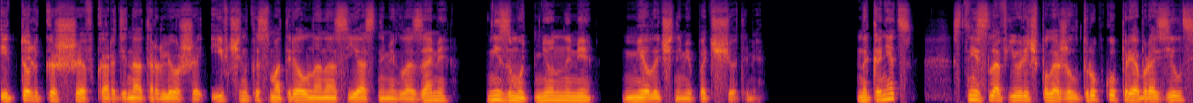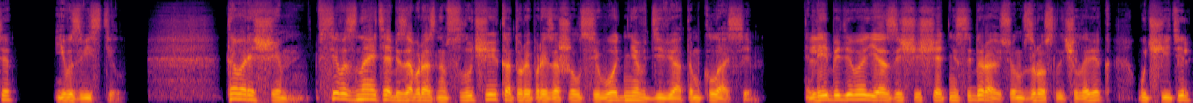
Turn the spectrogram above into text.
И только шеф-координатор Леша Ивченко смотрел на нас ясными глазами, незамутненными мелочными подсчетами. Наконец, Станислав Юрьевич положил трубку, преобразился и возвестил. «Товарищи, все вы знаете о безобразном случае, который произошел сегодня в девятом классе. Лебедева я защищать не собираюсь, он взрослый человек, учитель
